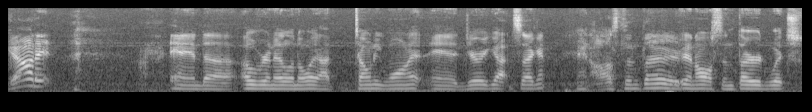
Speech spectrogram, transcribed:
Got it. And uh, over in Illinois, I, Tony won it, and Jerry got second, and Austin third. and Austin third, which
